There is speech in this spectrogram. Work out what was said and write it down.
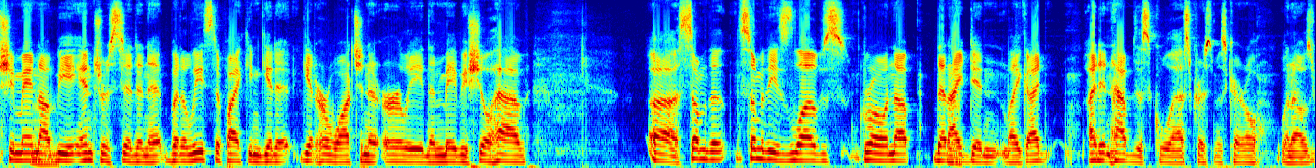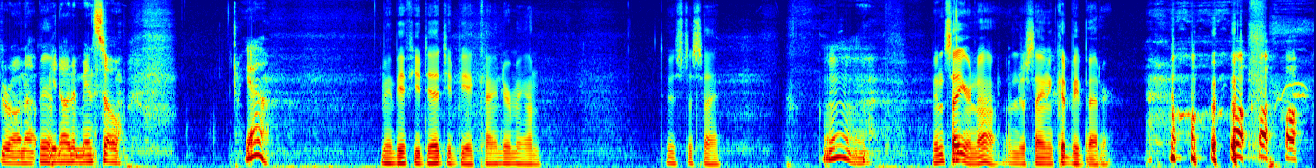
she may not be interested in it but at least if i can get it get her watching it early then maybe she'll have uh, some of the some of these loves growing up that I didn't like. I I didn't have this cool ass Christmas Carol when I was growing up. You know what I mean? So, yeah, Maybe if you did, you'd be a kinder man. Who's to say? Hmm. Didn't say you're not. I'm just saying it could be better.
